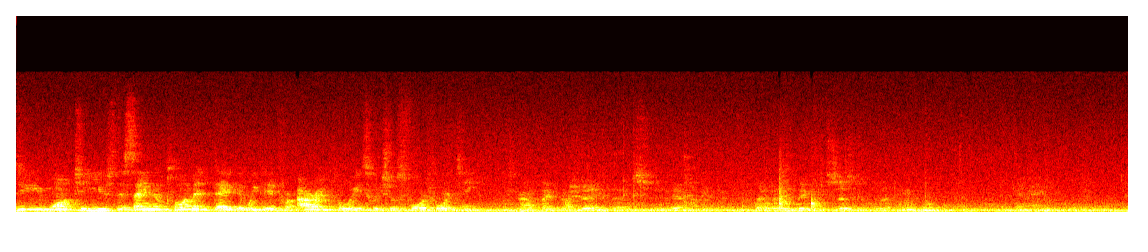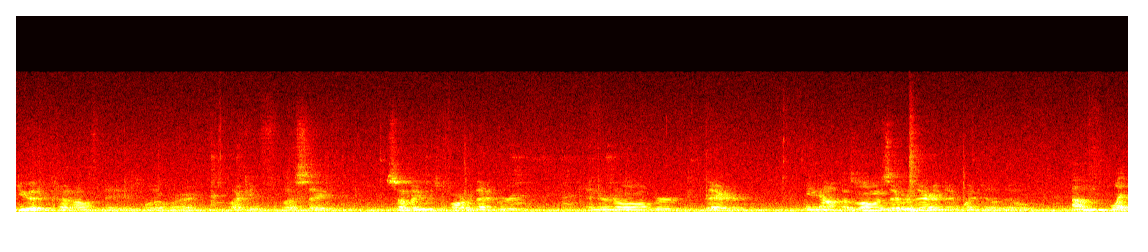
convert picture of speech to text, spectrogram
do you want to use the same employment date that we did for our employees, which was four fourteen? I think we should, that's, yeah, that would be consistent with it. You had a cutoff date as well, right? Like if, let's say, somebody was a part of that group and they're no longer there, They're not as long as they were there in that window, they'll, um, what,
